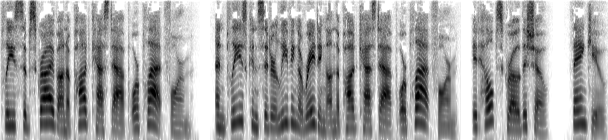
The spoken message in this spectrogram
please subscribe on a podcast app or platform. And please consider leaving a rating on the podcast app or platform. It helps grow the show. Thank you.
